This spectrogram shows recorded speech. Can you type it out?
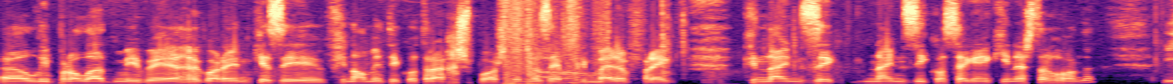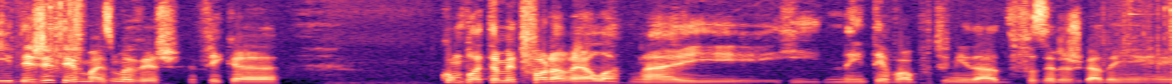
ali para o lado do MIBR. Agora a NQZ finalmente encontrar a resposta, mas é a primeira frag que 9Z, 9Z conseguem aqui nesta ronda. E DGT, mais uma vez, fica completamente fora dela é? e, e, nem teve a oportunidade de fazer a jogada em. em...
